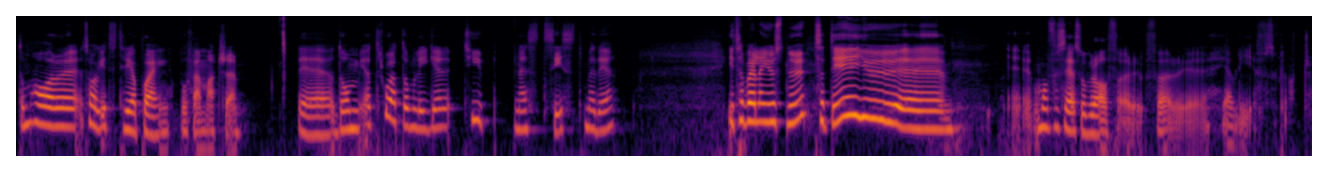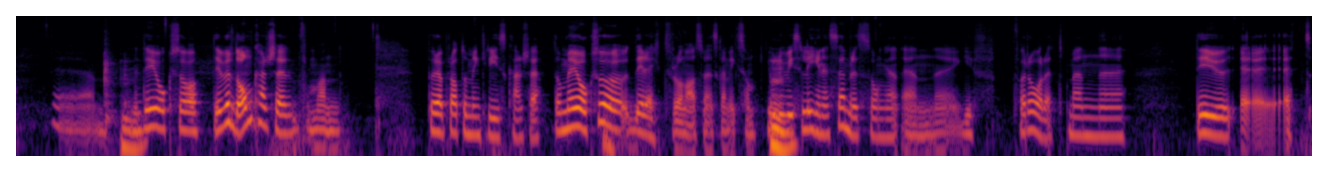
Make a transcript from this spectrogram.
De har eh, tagit tre poäng på fem matcher. Eh, De, jag tror att de ligger typ näst sist med det i tabellen just nu. Så det är ju, eh, om man får säga så, bra för, för eh, Gävle IF såklart. Eh, Mm. Men det är också, det är väl de kanske, får man börja prata om en kris kanske. De är ju också direkt från Allsvenskan liksom. Gjorde Mm. visserligen en sämre säsong än, eh, GIF förra året, men eh, det är ju eh, ett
